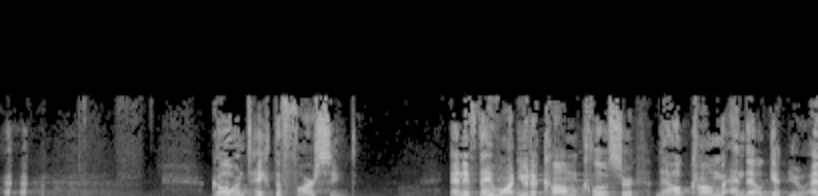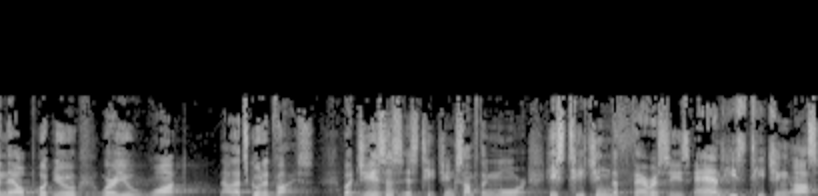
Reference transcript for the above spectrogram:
go and take the far seat. And if they want you to come closer, they'll come and they'll get you and they'll put you where you want. Now that's good advice. But Jesus is teaching something more. He's teaching the Pharisees and he's teaching us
